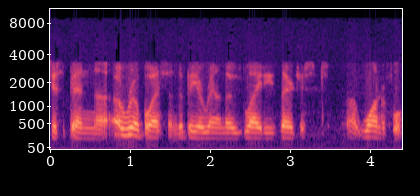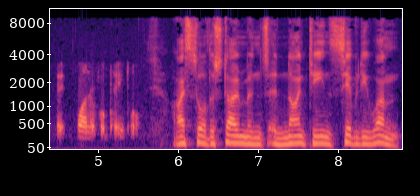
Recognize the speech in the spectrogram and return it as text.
just been uh, a real blessing to be around those ladies. They're just uh, wonderful, wonderful people. I saw the Stonemans in 1971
